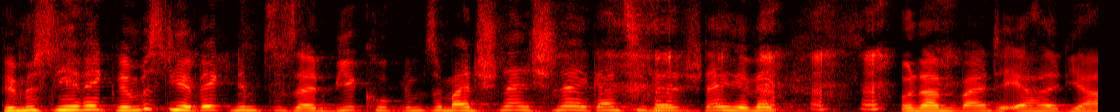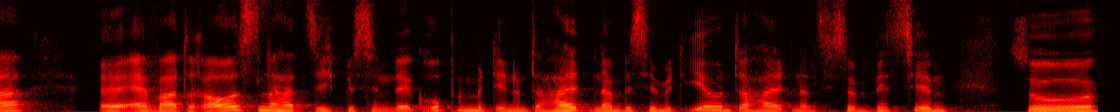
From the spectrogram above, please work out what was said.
wir müssen hier weg, wir müssen hier weg. Nimmt so seinen Bierkrug, nimmt so meinen, schnell, schnell, ganz hier, schnell hier weg. Und dann meinte er halt, ja, äh, er war draußen, hat sich ein bisschen in der Gruppe mit denen unterhalten, dann ein bisschen mit ihr unterhalten, hat sich so ein bisschen so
